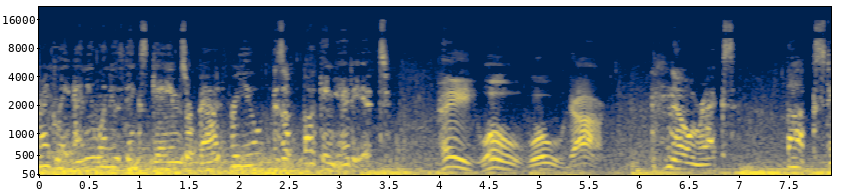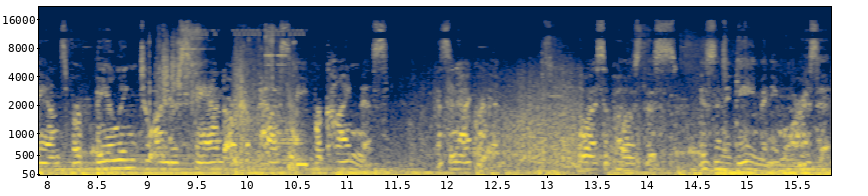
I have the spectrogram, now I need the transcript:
Frankly, anyone who thinks games are bad for you is a fucking idiot. Hey, whoa, whoa, Doc. No, Rex. FUCK stands for failing to understand our capacity for kindness. It's an acronym. Though I suppose this isn't a game anymore, is it?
